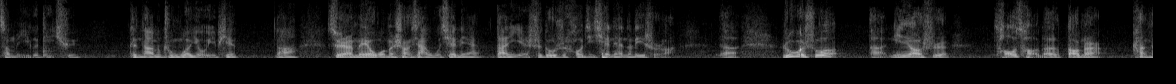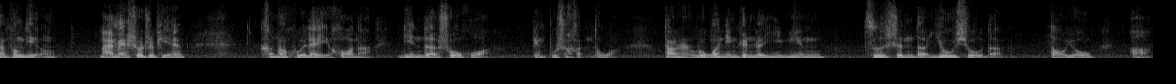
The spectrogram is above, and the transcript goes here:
这么一个地区，跟咱们中国有一拼啊！虽然没有我们上下五千年，但也是都是好几千年的历史了。呃，如果说啊，您要是草草的到那儿看看风景，买买奢侈品，可能回来以后呢，您的收获并不是很多。当然，如果您跟着一名资深的、优秀的导游啊，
